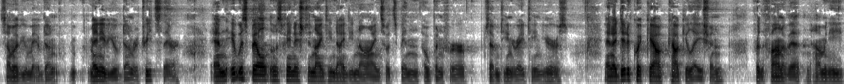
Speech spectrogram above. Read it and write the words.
Some of you may have done, many of you have done retreats there. And it was built, it was finished in 1999, so it's been open for 17 or 18 years. And I did a quick cal- calculation for the fun of it, and how many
